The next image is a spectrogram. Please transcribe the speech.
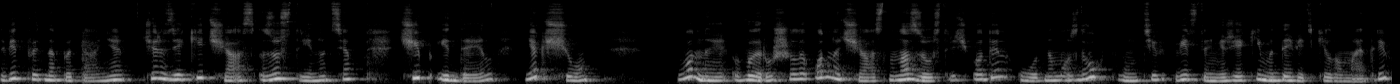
відповідь на питання, через який час зустрінуться Чіп і Дейл, якщо вони вирушили одночасно на зустріч один одному з двох пунктів, відстань між якими 9 кілометрів,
